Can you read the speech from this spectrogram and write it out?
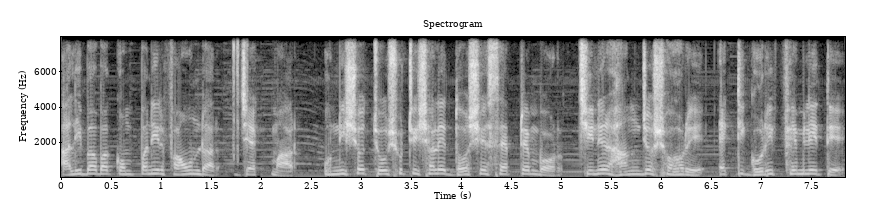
আলিবাবা কোম্পানির ফাউন্ডার জ্যাকমার উনিশশো চৌষট্টি সালে দশে সেপ্টেম্বর চীনের হাংজো শহরে একটি গরিব ফ্যামিলিতে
